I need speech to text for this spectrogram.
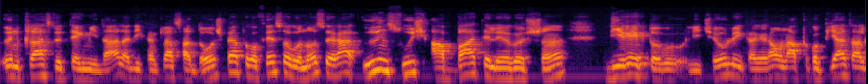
în clasă de terminal, adică în clasa 12 profesorul nostru era însuși abatele Roșan, directorul liceului, care era un apropiat al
